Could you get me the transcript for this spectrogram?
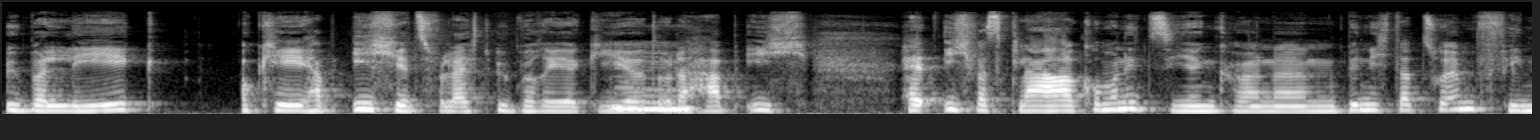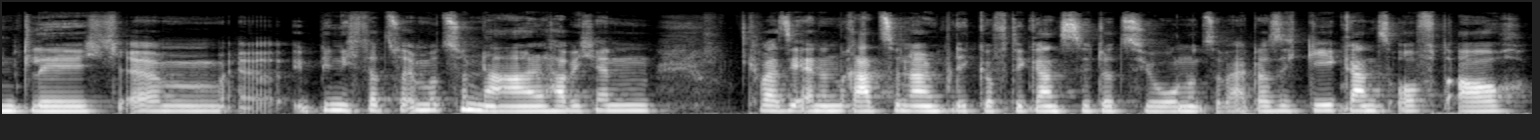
überlege, okay, habe ich jetzt vielleicht überreagiert oder habe ich hätte ich was klarer kommunizieren können? Bin ich dazu empfindlich? Ähm, äh, bin ich dazu emotional? Habe ich einen quasi einen rationalen Blick auf die ganze Situation und so weiter? Also ich gehe ganz oft auch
